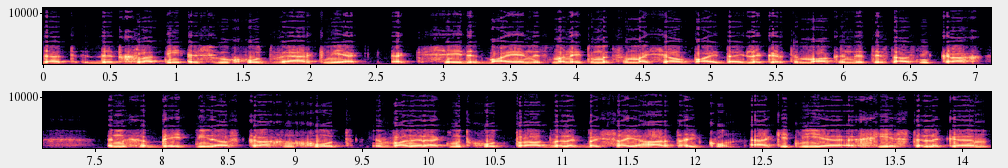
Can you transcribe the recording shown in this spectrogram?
dat dit glad nie is hoe God werk nie. Ek ek sê dit baie en dis maar net om dit vir myself baie duideliker te maak en dit is daar's nie krag in gebed nie, daar's krag in God. En wanneer ek met God praat, wil ek by sy hart uitkom. Ek het nie 'n geestelike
